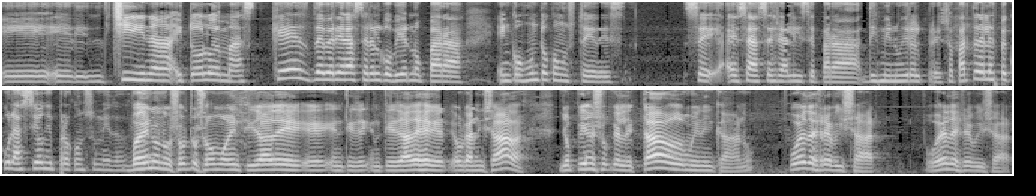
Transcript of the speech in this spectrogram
eh, el China y todo lo demás. ¿Qué debería de hacer el gobierno para, en conjunto con ustedes, se, esa se realice para disminuir el precio, aparte de la especulación y proconsumidor? Bueno, nosotros somos entidades, eh, entidades organizadas. Yo pienso que el Estado Dominicano puede revisar, puede revisar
